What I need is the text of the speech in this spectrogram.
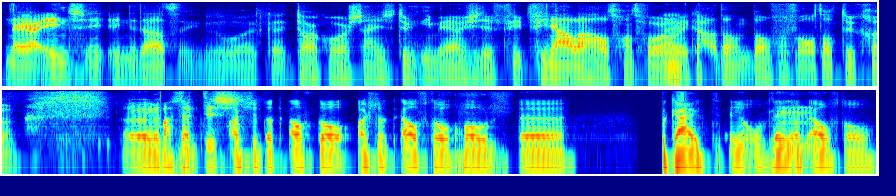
nou ja, eens inderdaad. Ik bedoel, eh, Dark Horse zijn ze natuurlijk niet meer. Als je de fi- finale haalt van het vorige Nee. WK, dan, dan vervalt dat natuurlijk gewoon. Eh, Nee, maar het is, als, je dat elftal, als je dat elftal gewoon uh, bekijkt en je ontleedt Mhm. dat elftal,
